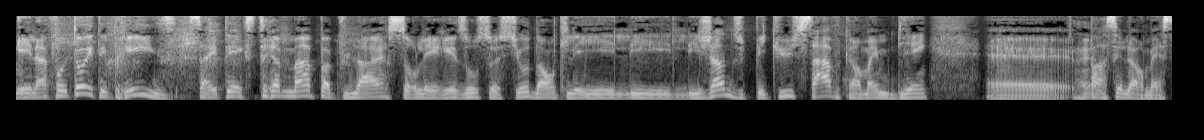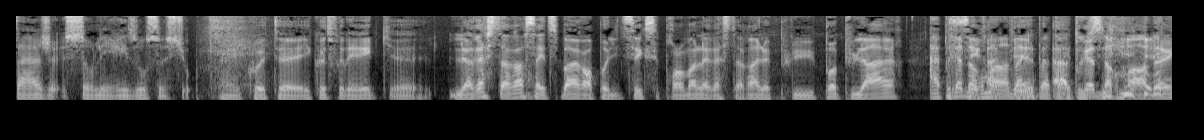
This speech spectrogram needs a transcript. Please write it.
Et la photo a été prise. Ça a été extrêmement populaire sur les réseaux sociaux. Donc, les, les, les gens du PQ savent quand même bien euh, passer leur message sur les réseaux sociaux. Écoute, euh, écoute Frédéric, euh, le restaurant Saint-Hubert en politique, c'est probablement le restaurant le plus populaire. Après Normandin, peut-être Après Normandin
